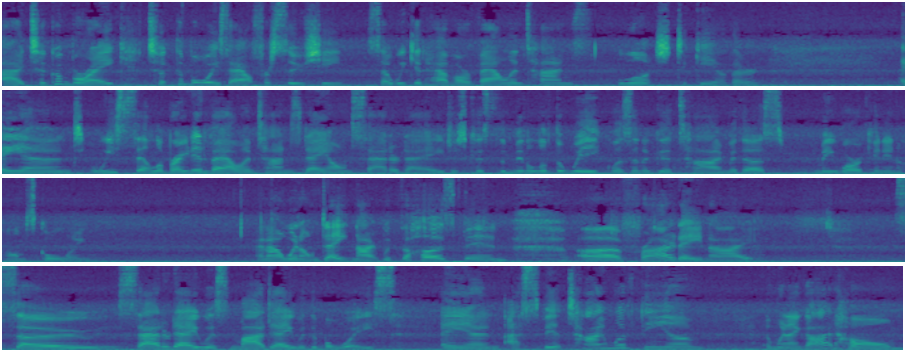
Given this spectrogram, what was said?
I took a break, took the boys out for sushi so we could have our Valentine's lunch together. And we celebrated Valentine's Day on Saturday just because the middle of the week wasn't a good time with us, me working and homeschooling. And I went on date night with the husband uh, Friday night. So Saturday was my day with the boys. And I spent time with them. And when I got home,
